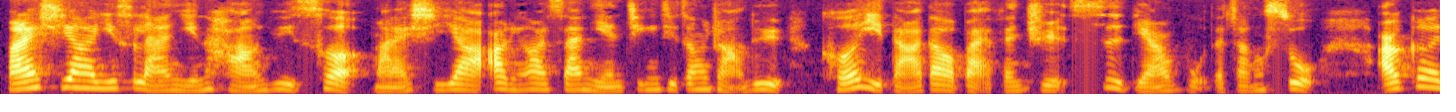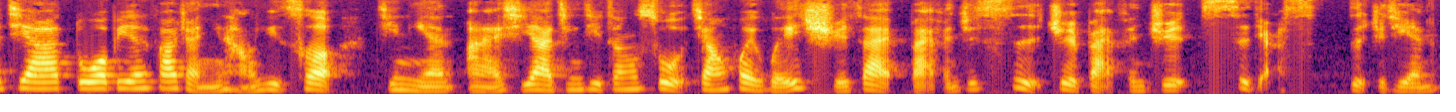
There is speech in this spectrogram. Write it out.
马来西亚伊斯兰银行预测，马来西亚二零二三年经济增长率可以达到百分之四点五的增速。而各家多边发展银行预测，今年马来西亚经济增速将会维持在百分之四至百分之四点四。之间，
